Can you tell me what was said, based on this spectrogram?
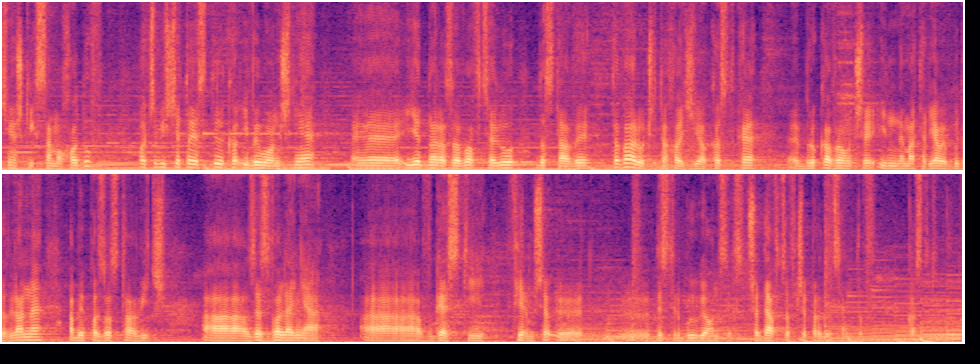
ciężkich samochodów. Oczywiście to jest tylko i wyłącznie e, jednorazowo w celu dostawy towaru, czy to chodzi o kostkę e, brukową, czy inne materiały budowlane, aby pozostawić zezwolenia w gestii firm e, dystrybuujących, sprzedawców czy producentów kostki brukowej.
